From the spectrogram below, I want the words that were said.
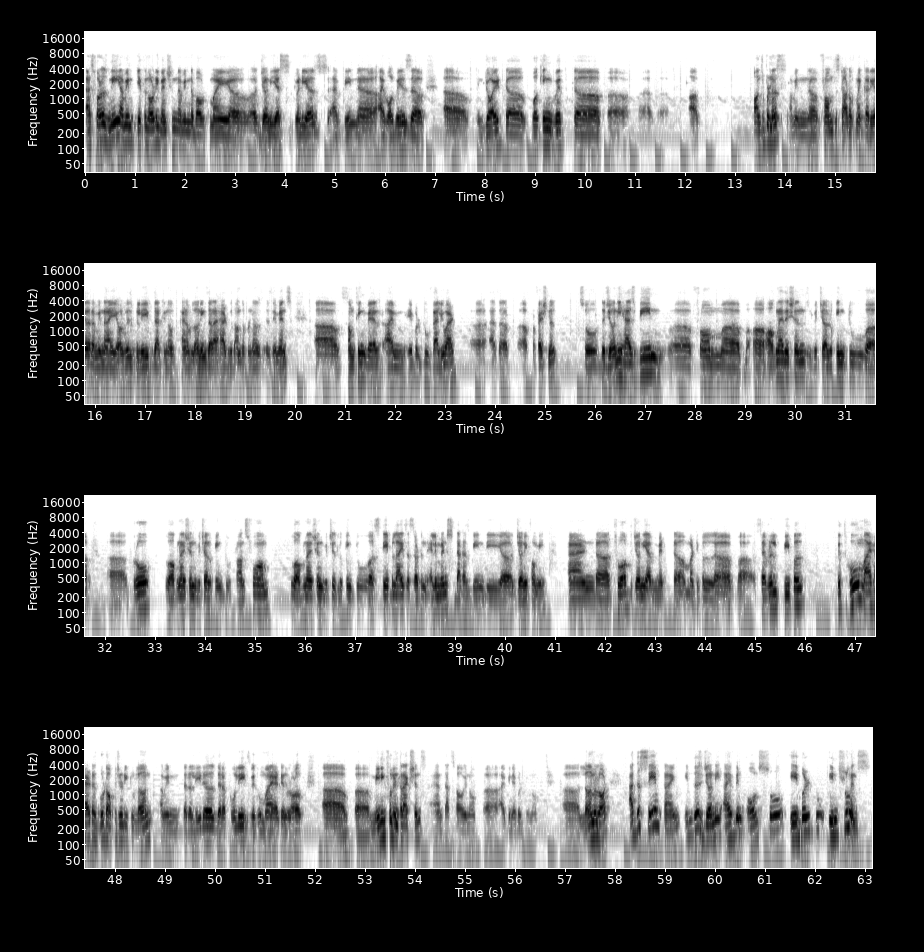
As far as me, I mean, Ketan already mentioned, I mean, about my uh, journey. Yes, 20 years I've been, uh, I've always uh, enjoyed working with entrepreneurs. I mean, from the start of my career, I mean, I always believe that, you know, the kind of learnings that I had with entrepreneurs is immense. Uh, something where I'm able to value add uh, as a, a, professional. So the journey has been uh, from organizations which are looking to grow to organizations which are looking to transform to organization which is looking to uh, stabilize a certain elements that has been the uh, journey for me. And uh, throughout the journey i've met multiple several people with whom I had a good opportunity to learn. I mean, there are leaders, there are colleagues with whom I had in a lot of uh, uh, meaningful interactions, and that's how you know uh, I've been able to you know uh, learn a lot. At the same time, in this journey, I have been also able to influence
